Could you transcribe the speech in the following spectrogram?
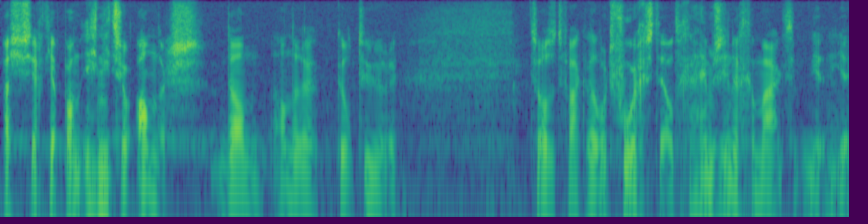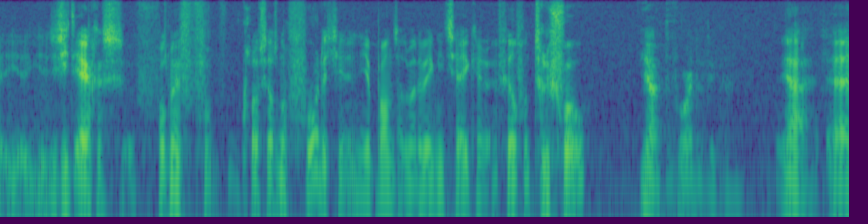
Als je zegt Japan is niet zo anders dan andere culturen zoals het vaak wel wordt voorgesteld, geheimzinnig gemaakt. Je, je, je ziet ergens, volgens mij, ik geloof zelfs nog voordat je in Japan zat, maar dat weet ik niet zeker, een film van Truffaut. Ja, voordat ik Ja, uh,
